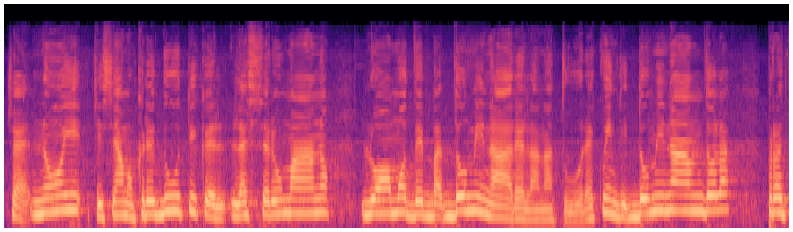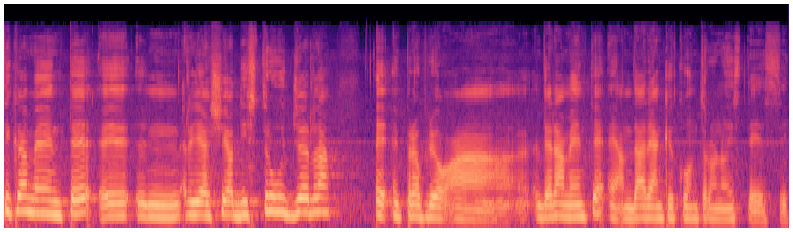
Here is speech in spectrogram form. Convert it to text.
cioè noi ci siamo creduti che l'essere umano, l'uomo debba dominare la natura e quindi dominandola praticamente eh, riesce a distruggerla e, proprio a veramente andare anche contro noi stessi.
